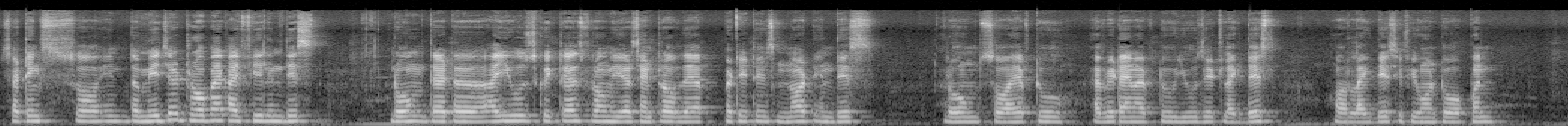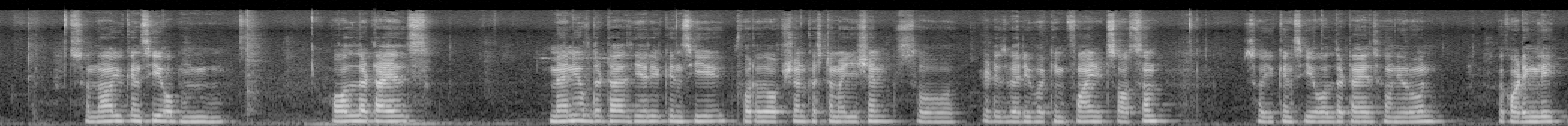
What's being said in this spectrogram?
settings. So in the major drawback i feel in this ROM that uh, I use QuickTiles from here center of the app but it is not in this ROM. So I have to every time I have to use it like this or like this if you want to open. So now you can see um, all the tiles many of the tiles here you can see for the option customization. So it is very working fine. It's awesome. So you can see all the tiles on your own accordingly.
